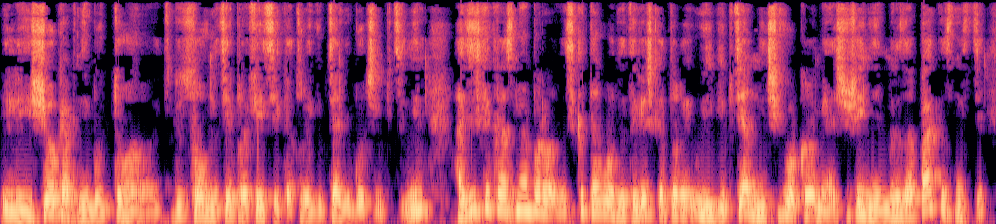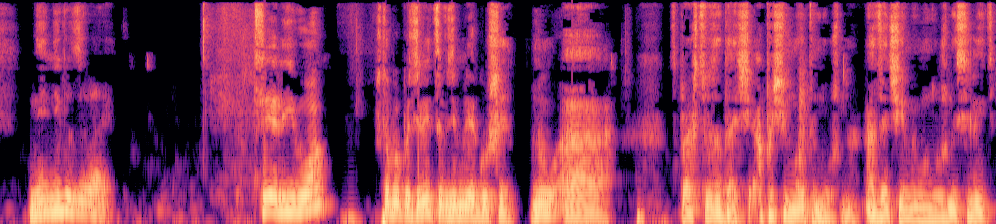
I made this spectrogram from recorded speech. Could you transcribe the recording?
или еще как-нибудь, то это, безусловно, те профессии, которые египтяне бы очень поценили. А здесь как раз наоборот. Скотовод – это вещь, которая у египтян ничего, кроме ощущения мерзопакостности, не, не вызывает. Цель его, чтобы поселиться в земле Гушен. Ну, а спрашивается задача, а почему это нужно? А зачем ему нужно селить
